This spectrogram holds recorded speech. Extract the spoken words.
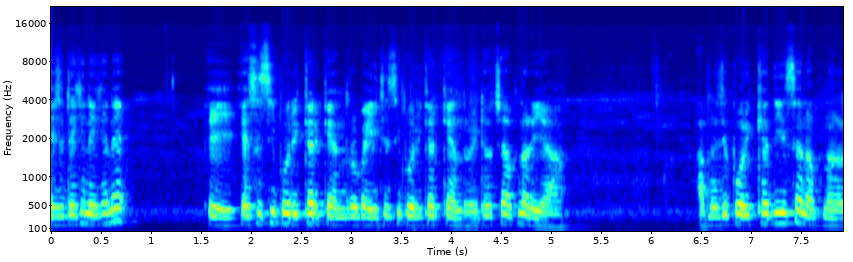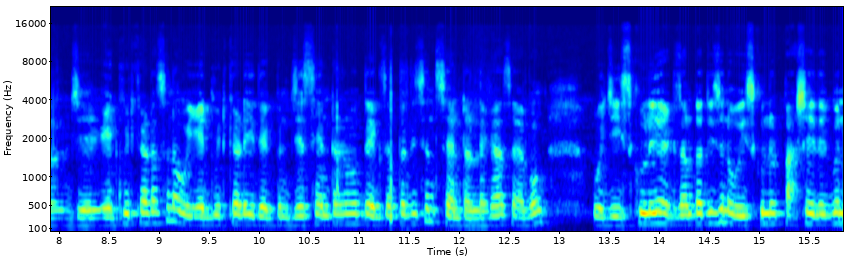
এই যে দেখেন এখানে এই এসএসসি পরীক্ষার কেন্দ্র বা এইচএসসি পরীক্ষার কেন্দ্র, এটা হচ্ছে আপনার ইয়া আপনি যে পরীক্ষা দিয়েছেন, আপনার যে অ্যাডমিট কার্ড আছে না, ওই অ্যাডমিট কার্ডেই দেখবেন যে সেন্টারের মধ্যে এক্সামটা দিয়েছেন সেন্টার লেখা আছে এবং ওই যে স্কুলে এক্সামটা দিয়েছেন, ওই স্কুলের পাশেই দেখবেন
